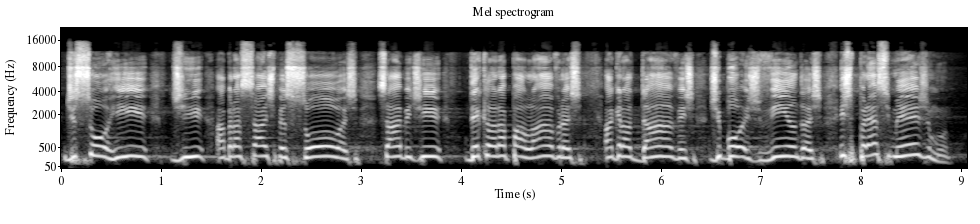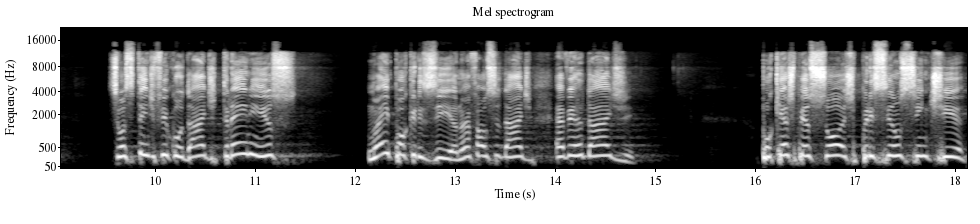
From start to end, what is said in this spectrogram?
de sorrir, de abraçar as pessoas, sabe, de declarar palavras agradáveis, de boas-vindas, expresse mesmo. Se você tem dificuldade, treine isso. Não é hipocrisia, não é falsidade, é verdade. Porque as pessoas precisam sentir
